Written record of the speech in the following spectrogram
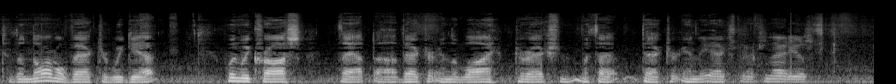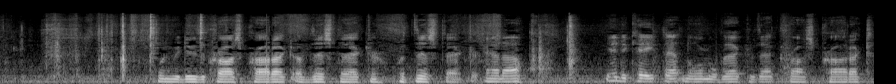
to the normal vector we get when we cross that uh, vector in the y direction with that vector in the x direction. That is, when we do the cross product of this vector with this vector. And I'll indicate that normal vector, that cross product,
